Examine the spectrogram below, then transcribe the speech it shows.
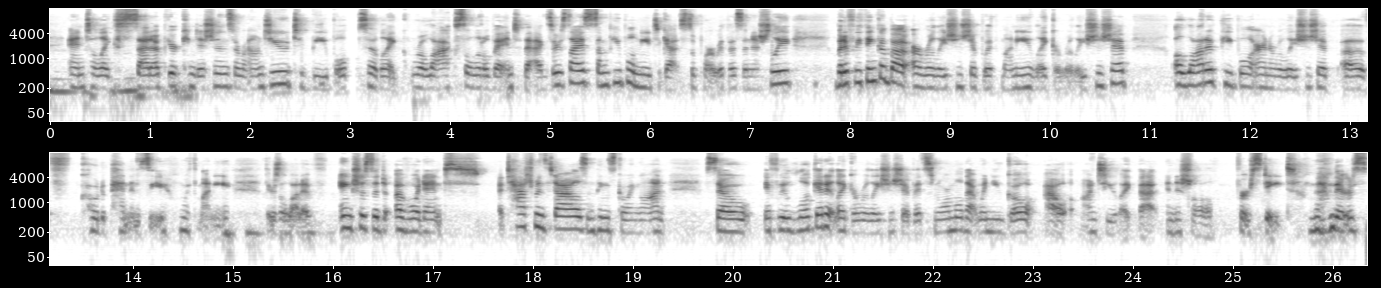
mm-hmm. and to like mm-hmm. set up your conditions around you to be able to like relax a little bit into the exercise. Some people need to get support with this initially. But if we think about our relationship with money like a relationship, a lot of people are in a relationship of codependency with money. Mm-hmm. There's a lot of anxious avoidant attachment styles and things going on. So if we look at it like a relationship, it's normal that when you go out onto like that initial first date, then there's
